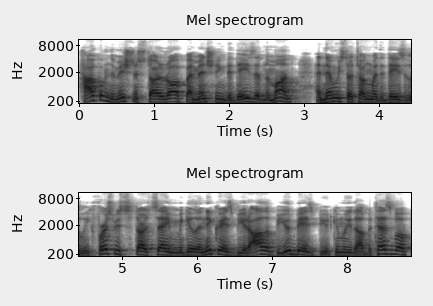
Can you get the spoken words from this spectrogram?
How come the Mishnah started off by mentioning the days of the month, and then we start talking about the days of the week? First we start saying Megillah Nikres, Biyud Aleph, Biyud Beis, Biyud Gimel Yudal Betezvav,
